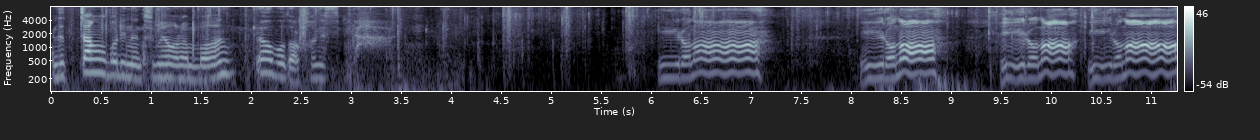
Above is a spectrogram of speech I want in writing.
늦장 부리는 두 명을 한번 깨워보도록 하겠습니다. 일어나 일어나 일어나 일어나.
